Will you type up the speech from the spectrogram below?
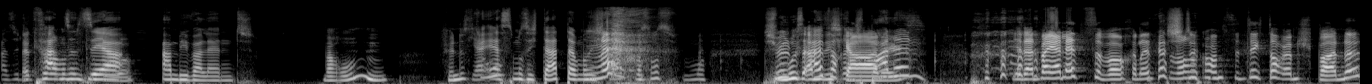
Also die Letzte Karten sind sehr du. ambivalent. Warum? Findest Ja, du? erst muss ich das, dann muss ich das. Was muss. mu- Ich will musst mich einfach sich gar entspannen. Ja, das war ja letzte Woche. Letzte Ja, Woche konntest du dich doch entspannen.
